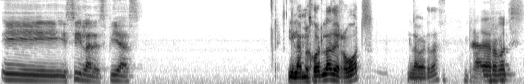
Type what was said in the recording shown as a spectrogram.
Y sí, la de espías. Y la mejor, la de robots, la verdad. La de robots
